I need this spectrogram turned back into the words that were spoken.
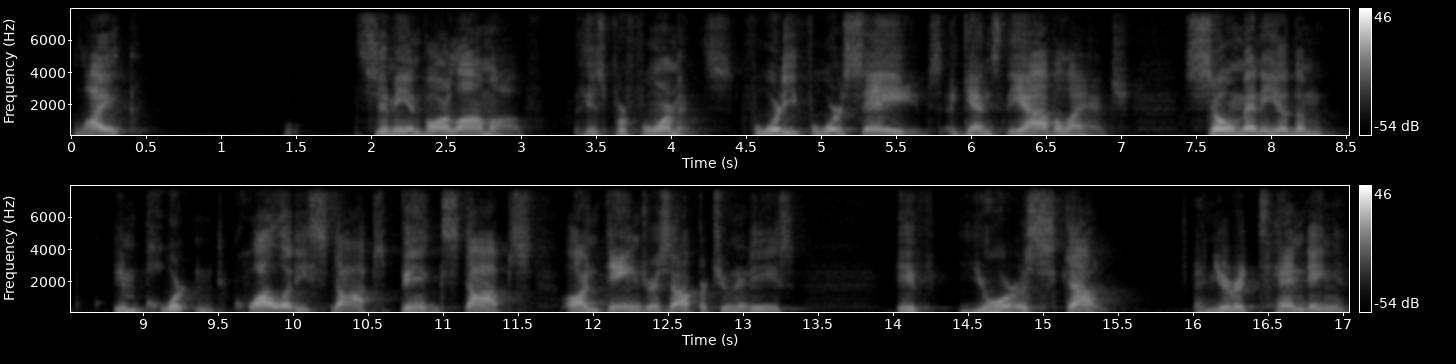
like Semyon Varlamov, his performance, 44 saves against the Avalanche, so many of them important quality stops, big stops on dangerous opportunities. If you're a scout and you're attending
